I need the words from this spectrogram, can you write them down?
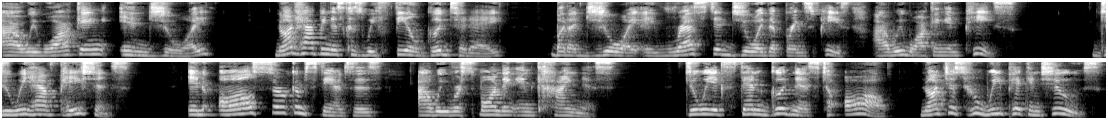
Are we walking in joy? Not happiness because we feel good today, but a joy, a rested joy that brings peace. Are we walking in peace? Do we have patience? In all circumstances, are we responding in kindness? Do we extend goodness to all, not just who we pick and choose?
